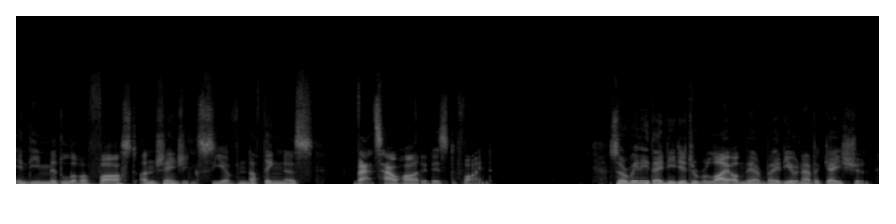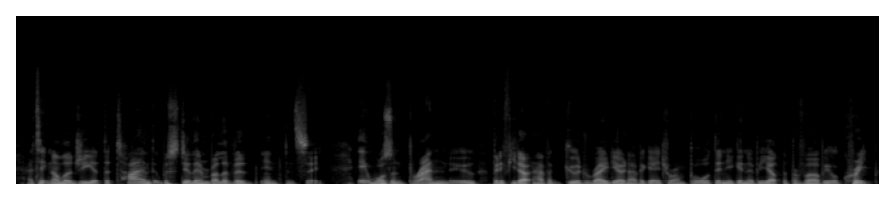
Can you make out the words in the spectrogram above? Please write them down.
in the middle of a vast, unchanging sea of nothingness, that's how hard it is to find. So, really, they needed to rely on their radio navigation, a technology at the time that was still in relevant infancy. It wasn't brand new, but if you don't have a good radio navigator on board, then you're going to be up the proverbial creep.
